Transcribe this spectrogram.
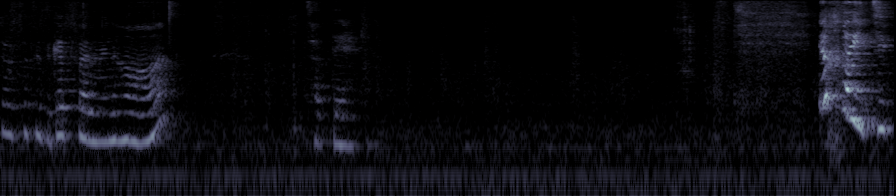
شوفوا تتقفل من هون تحطيها. يا خيتي.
